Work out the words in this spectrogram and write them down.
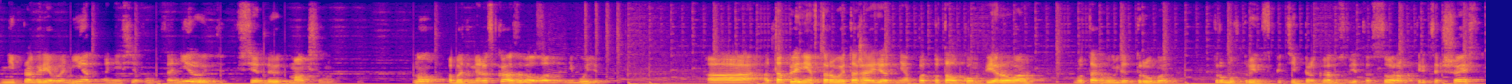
ни прогрева нет, они все функционируют, все дают максимум. Ну, об этом я рассказывал, ладно, не будем. А, отопление второго этажа идет у меня под потолком первого. Вот так выглядят трубы. Трубы, в принципе, температура где-то 40-36.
